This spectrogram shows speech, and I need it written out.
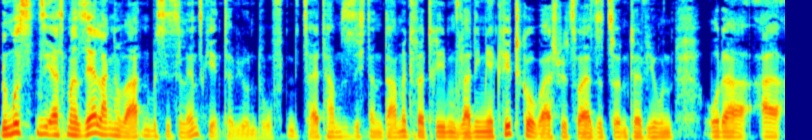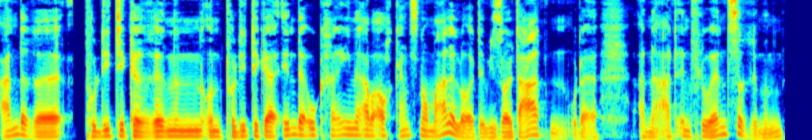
Nun mussten sie erstmal sehr lange warten, bis sie Zelensky interviewen durften. Die Zeit haben sie sich dann damit vertrieben, Wladimir Klitschko beispielsweise zu interviewen oder äh, andere Politikerinnen und Politiker in der Ukraine, aber auch ganz normale Leute wie Soldaten oder eine Art Influencerinnen.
